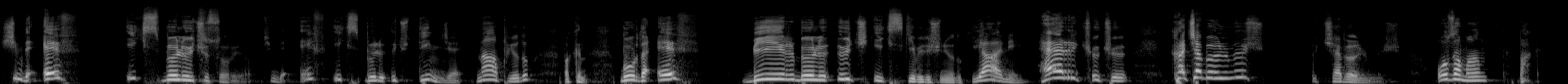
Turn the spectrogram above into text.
Şimdi f x bölü 3'ü soruyor. Şimdi f x bölü 3 deyince ne yapıyorduk? Bakın burada f 1 bölü 3x gibi düşünüyorduk. Yani her kökü kaça bölmüş? 3'e bölmüş. O zaman bak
